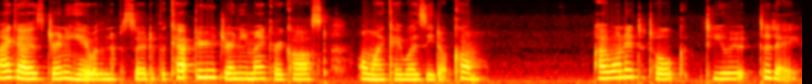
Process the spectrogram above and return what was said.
Hi guys, Journey here with an episode of the Cat Guru Journey Microcast on ykyz.com. I wanted to talk to you today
